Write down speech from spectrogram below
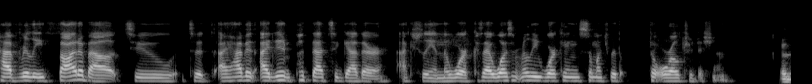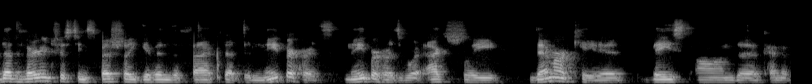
have really thought about to to I haven't I didn't put that together actually in the work because I wasn't really working so much with the oral tradition. But that's very interesting, especially given the fact that the neighborhoods neighborhoods were actually demarcated based on the kind of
